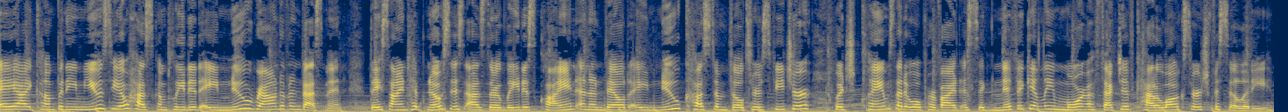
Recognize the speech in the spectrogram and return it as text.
AI company Musiio has completed a new round of investment. They signed Hipgnosis as their latest client and unveiled a new custom filters feature, which claims that it will provide a significantly more effective catalog search facility.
